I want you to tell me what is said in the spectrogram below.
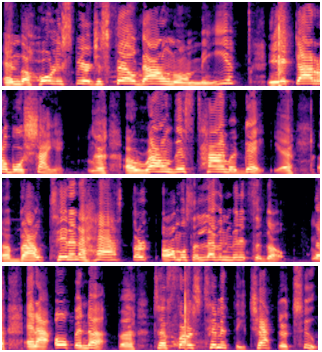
And the Holy Spirit just fell down on me around this time of day, about 10 and a half, 30, almost 11 minutes ago. And I opened up uh, to First Timothy chapter 2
